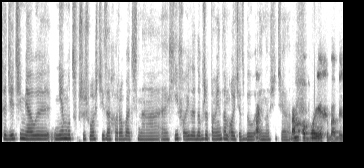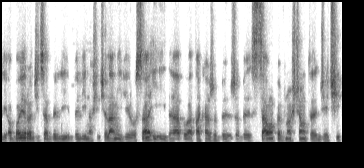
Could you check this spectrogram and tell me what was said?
te dzieci miały nie móc w przyszłości zachorować na e, HIV, o ile dobrze pamiętam, ojciec był tak. nosicielem. Tam oboje chyba byli, oboje rodzice byli, byli nosicielami wirusa i idea była taka, żeby, żeby z całą pewnością te dzieci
